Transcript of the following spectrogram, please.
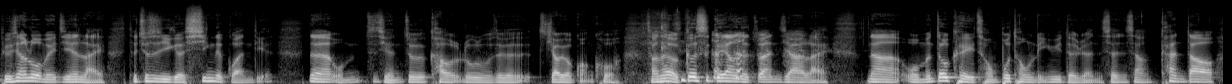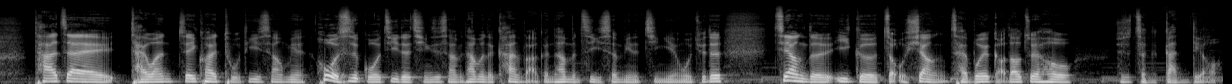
比如像落梅今天来，这就是一个新的观点。那我们之前就是靠露露这个交友广阔，常常有各式各样的专家来，那我们都可以从不同领域的人身上看到。他在台湾这一块土地上面，或者是国际的情势上面，他们的看法跟他们自己身边的经验，我觉得这样的一个走向才不会搞到最后就是整个干掉。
